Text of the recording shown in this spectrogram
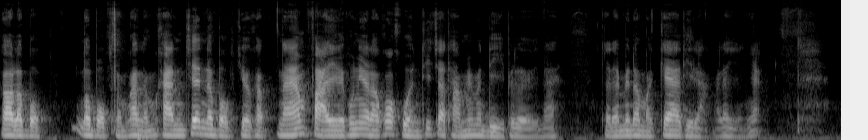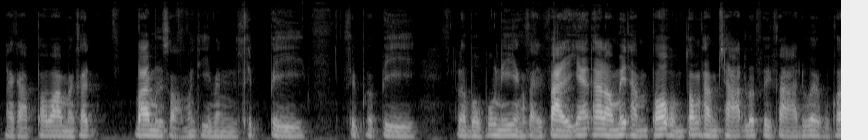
ก็ระบบระบบสำคัญสำคัญ เช่นระบบเกี่ยวกับน้ำไฟอะไรพวกนี้เราก็ควรที่จะทำให้มันดีไปเลยนะ จะได้ไม่ต้องมาแก้ทีหลังอะไรอย่างเงี้ยนะครับ เพราะว่ามันก็บ้านมือสองบางทีมัน 10 ปี 10กว่าปี ระบบพวกนี้อย่างสายไฟเงี้ยถ้าเราไม่ทำเพราะผมต้องทำชาร์จรถไฟฟ้าด้วย ผมก็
